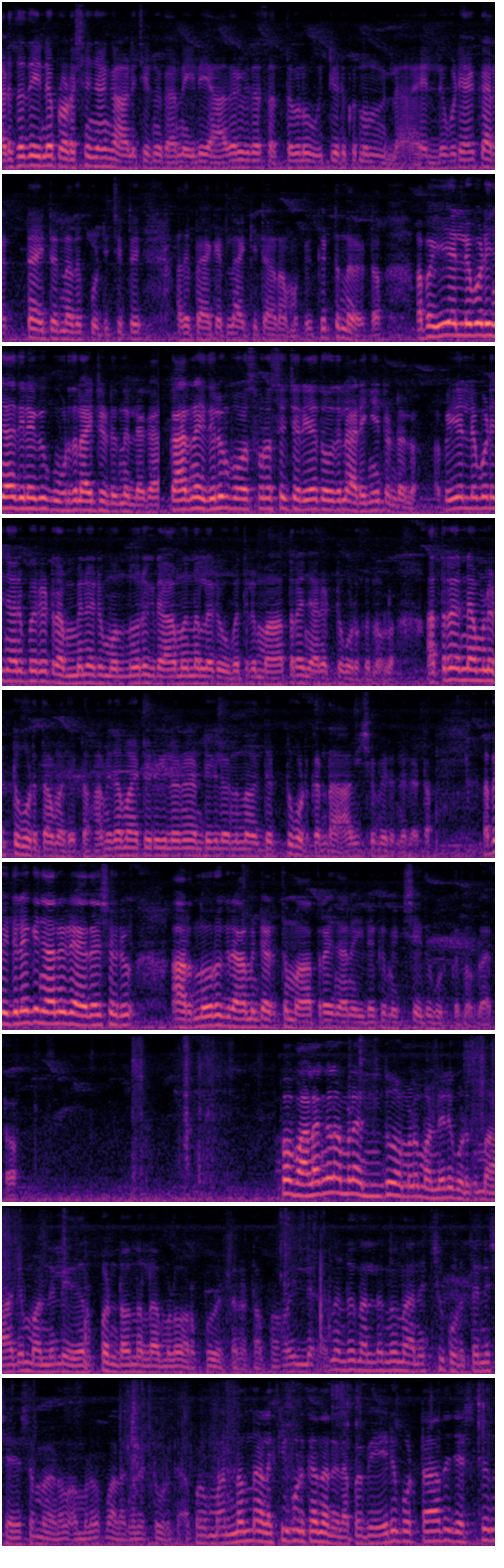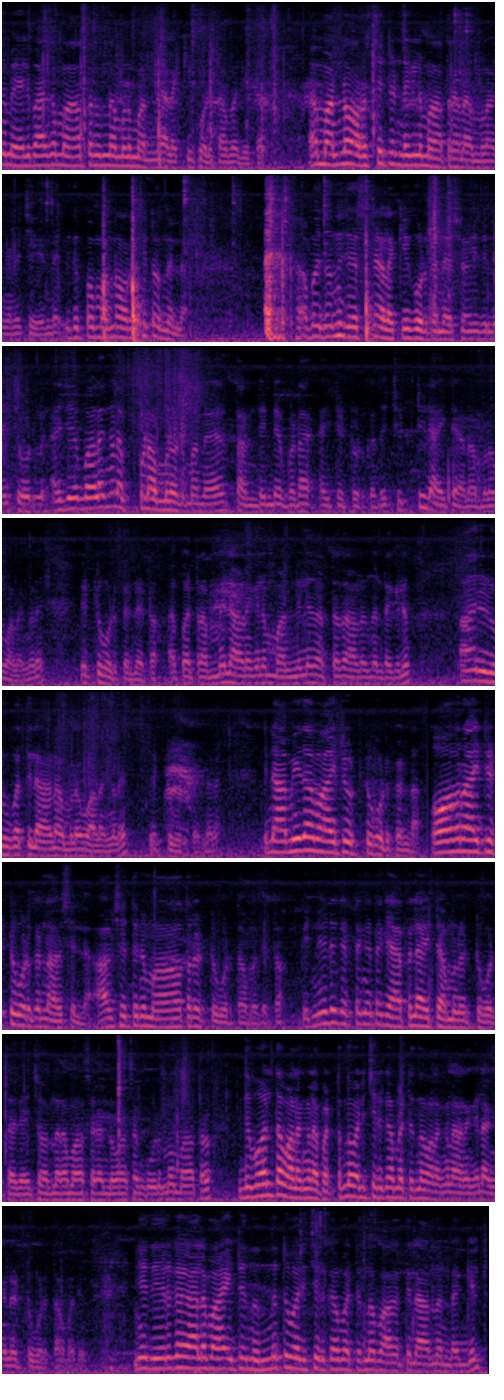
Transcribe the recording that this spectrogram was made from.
അടുത്തത് ഇതിന്റെ പ്രൊഡക്ഷൻ ഞാൻ കാണിച്ചിരുന്നു. കാരണം ഇതിൽ യാതൊരുവിധ സത്തുകളും ഊറ്റിയെടുക്കുന്നൊന്നുമില്ല. എല്ലുപൊടി ആ കറക്റ്റായിട്ട് തന്നെ അത് പൊടിച്ചിട്ട് അത് പാക്കറ്റിലാക്കിയിട്ടാണ് നമുക്ക് കിട്ടുന്നത് കേട്ടോ. അപ്പോൾ ഈ എല്ലുപൊടി ഞാൻ ഇതിലേക്ക് കൂടുതലായിട്ട് ഇടുന്നില്ല. കാരണം ഇതിലും ഫോസ്ഫറസ് ചെറിയ തോതിൽ അടങ്ങിയിട്ടുണ്ടല്ലോ. അപ്പോൾ ഈ എല്ലുപൊടി ഞാനിപ്പോൾ ഒരു ഡ്രമ്മിന് ഒരു മുന്നൂറ് ഗ്രാം എന്നുള്ള രൂപത്തിൽ മാത്രമേ ഞാൻ ഇട്ട് കൊടുക്കുന്നുള്ളൂ. അത്ര തന്നെ നമ്മൾ ഇട്ട് കൊടുത്താൽ മതി കേട്ടോ. അമിതമായിട്ട് ഒരു കിലോന് രണ്ട് കിലോനൊന്നും ഇത് ഇട്ട് കൊടുക്കേണ്ട ആവശ്യം വരുന്നില്ല കേട്ടോ. അപ്പോൾ ഇതിലേക്ക് ഞാനൊരു ഏകദേശം ഒരു അറുന്നൂറ് ഗ്രാമിന്റെ അടുത്ത് മാത്രമേ ഞാൻ ഇതിലേക്ക് മിക്സ് ചെയ്ത് കൊടുക്കുന്നുള്ളൂ കേട്ടോ. അപ്പോൾ വളങ്ങൾ നമ്മൾ എന്തു നമ്മൾ മണ്ണിൽ കൊടുക്കുമ്പോൾ ആദ്യം മണ്ണിൽ ഈർപ്പുണ്ടോ എന്നുള്ളത് നമ്മൾ ഉറപ്പ് വരുത്തണം കേട്ടോ അപ്പോൾ ഇല്ല എന്നുണ്ട് നല്ലൊന്ന് നനച്ച് കൊടുത്തതിന് ശേഷം വേണം നമ്മൾ വളങ്ങൾ ഇട്ട് കൊടുക്കുക. അപ്പോൾ മണ്ണൊന്ന് ഇളക്കി കൊടുക്കാൻ തന്നെയല്ല അപ്പോൾ വേര് പൊട്ടാതെ ജസ്റ്റ് ഒന്ന് മേൽഭാഗം മാത്രം നമ്മൾ മണ്ണ് ഇളക്കി കൊടുത്താൽ മതി കേട്ടോ ആ മണ്ണ് ഉറച്ചിട്ടുണ്ടെങ്കിൽ മാത്രമാണ് നമ്മൾ അങ്ങനെ ചെയ്യേണ്ടത്. ഇതിപ്പോൾ മണ്ണ് ഉറച്ചിട്ടൊന്നുമില്ല. അപ്പോൾ ഇതൊന്ന് ജസ്റ്റ് ഇളക്കി കൊടുത്തതിന് ശേഷം ഇതിന്റെ ചുവട്ടിൽ അത് വളങ്ങൾ എപ്പോഴും നമ്മൾ ഇടുമ്പോൾ നേരെ തണ്ടിന്റെ ഇവിടെ ആയിട്ട് ഇട്ട് കൊടുക്കുന്നത് ചുറ്റിലായിട്ടാണ് നമ്മൾ വളങ്ങൾ ഇട്ട് കൊടുക്കേണ്ടത് കേട്ടോ. അപ്പോൾ ഡ്രമ്മിലാണെങ്കിലും മണ്ണിൽ നട്ടതാണെന്നുണ്ടെങ്കിലും ആ ഒരു രൂപത്തിലാണ് നമ്മൾ വളങ്ങൾ ഇട്ട് കൊടുക്കേണ്ടത് പിന്നെ അമിതമായിട്ട് ഇട്ട് കൊടുക്കണ്ട. ഓവറായിട്ട് ഇട്ട് കൊടുക്കേണ്ട ആവശ്യമില്ല. ആവശ്യത്തിന് മാത്രം ഇട്ട് കൊടുത്താൽ മതി കേട്ടോ പിന്നീട് ഘട്ടം ഘട്ട ഗ്യാപ്പിലായിട്ട് നമ്മൾ ഇട്ട് കൊടുത്താൽ മതി. ഒന്നര മാസം രണ്ട് മാസം കൂടുമ്പോൾ മാത്രം ഇതുപോലത്തെ വളങ്ങളെ പെട്ടെന്ന് വലിച്ചെടുക്കാൻ പറ്റുന്ന വളങ്ങളാണെങ്കിൽ അങ്ങനെ ഇട്ട് കൊടുത്താൽ മതി. ഇനി ദീർഘകാലമായിട്ട് നിന്നിട്ട് വലിച്ചെടുക്കാൻ പറ്റുന്ന പാകത്തിലാണെന്നുണ്ടെങ്കിൽ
